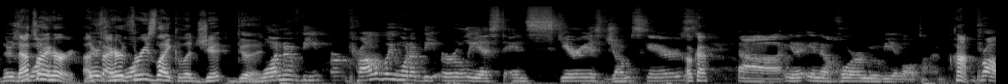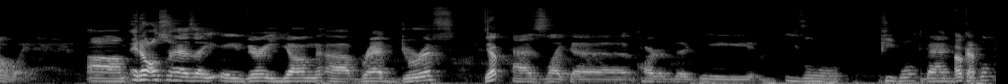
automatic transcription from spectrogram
There's that's what I heard. I, there's I heard one- three's like legit good. One of the er, probably one of the earliest and scariest jump scares. Okay. Uh, in a, in a horror movie of all time. Huh. Probably. Um, it also has a, a very young uh, Brad Dourif Yep. as like a part of the, the evil people, the bad Okay. people.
